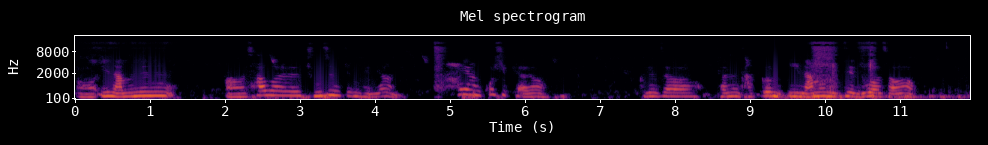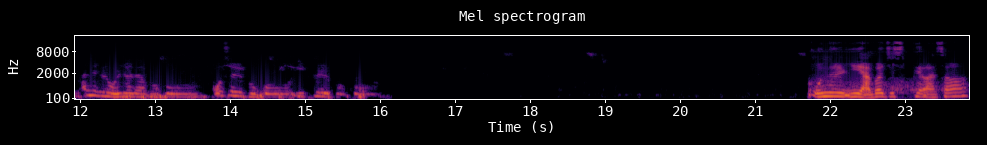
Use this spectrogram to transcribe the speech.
어, 이 나무는 어, 4월 중순쯤 되면 하얀 꽃이 펴요. 그래서 저는 가끔 이 나무 밑에 누워서 하늘을 올려다보고 꽃을 보고 잎을 보고 오늘 이 아버지 숲에 와서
